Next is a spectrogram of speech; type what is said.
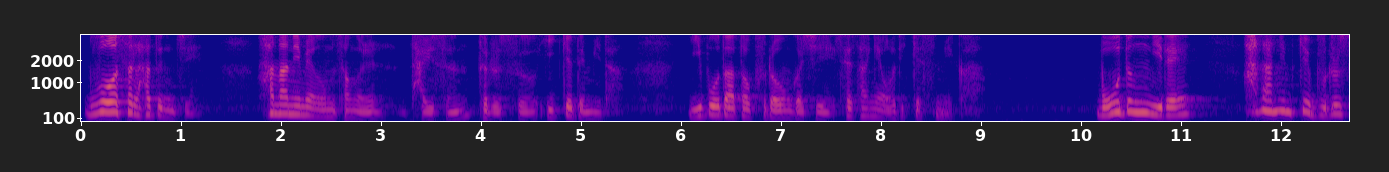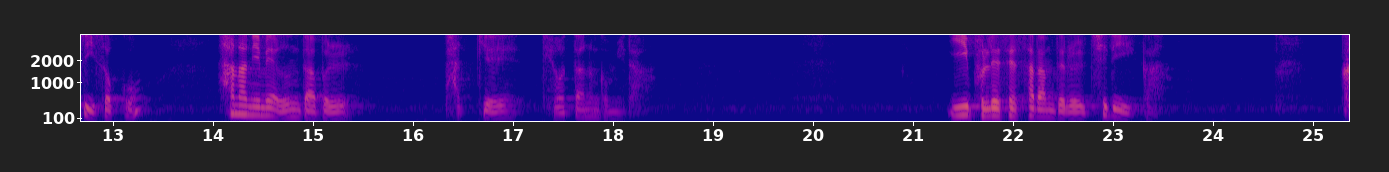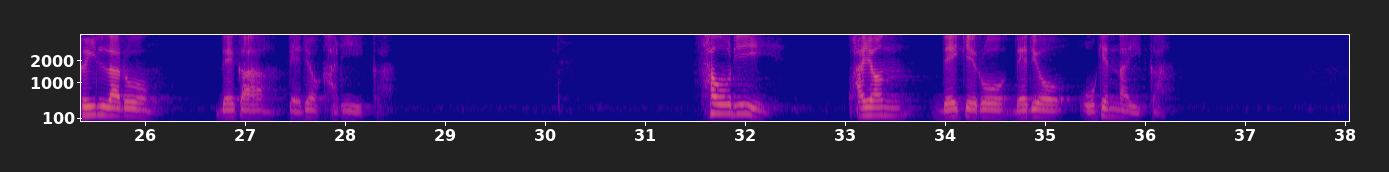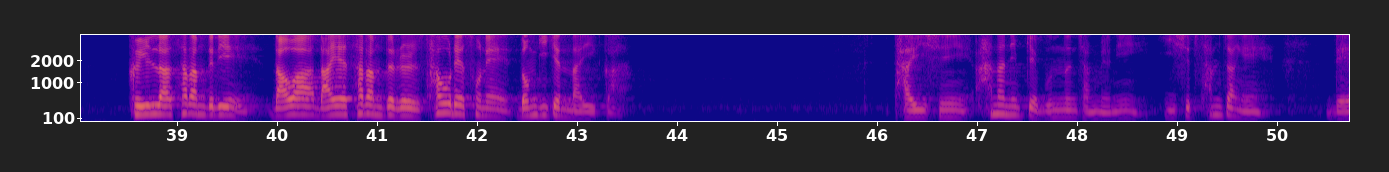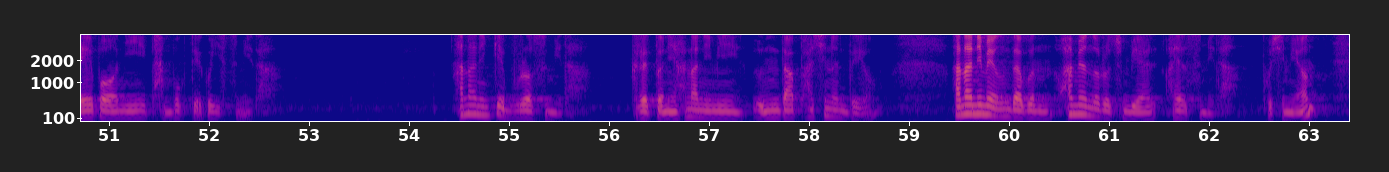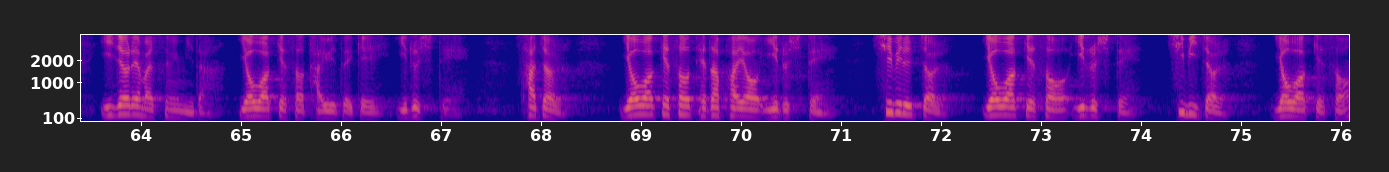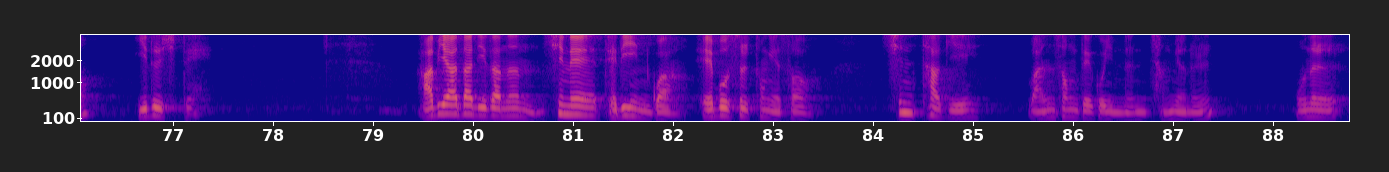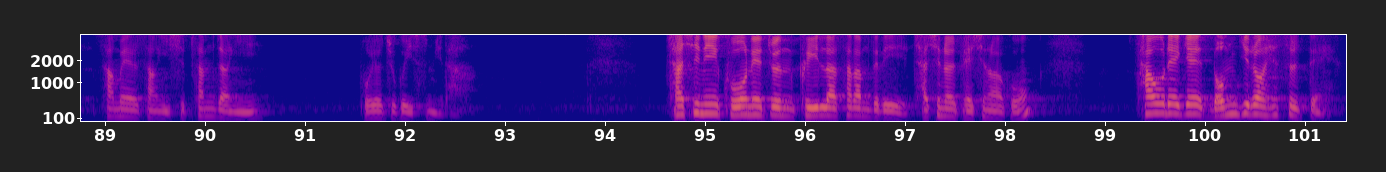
무엇을 하든지 하나님의 음성을 다윗은 들을 수 있게 됩니다. 이보다 더 부러운 것이 세상에 어디 있겠습니까? 모든 일에 하나님께 물을 수 있었고 하나님의 응답을 받게 되었다는 겁니다. 이 블레셋 사람들을 치리이까? 그 일나로 내가 내려가리이까? 사울이 과연 내게로 내려오겠나이까? 그 일날 사람들이 나와 나의 사람들을 사울의 손에 넘기겠나이까? 다윗이 하나님께 묻는 장면이 23장에 네 번이 반복되고 있습니다. 하나님께 물었습니다. 그랬더니 하나님이 응답하시는데요. 하나님의 응답은 화면으로 준비하였습니다. 보시면 2절의 말씀입니다. 여호와께서 다윗에게 이르시되 4절 여호와께서 대답하여 이르시되 11절 여호와께서 이르시되 12절 여호와께서 이르시되 아비아달이라는 신의 대리인과 에봇을 통해서 신탁이 완성되고 있는 장면을 오늘 사무엘상 23장이 보여주고 있습니다. 자신이 구원해 준 그일라 사람들이 자신을 배신하고 사울에게 넘기려 했을 때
